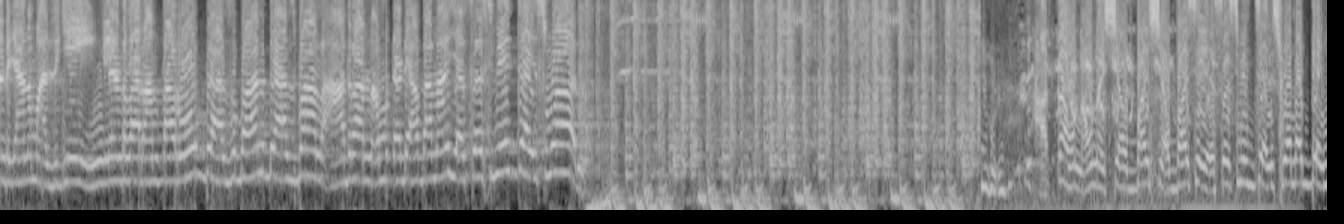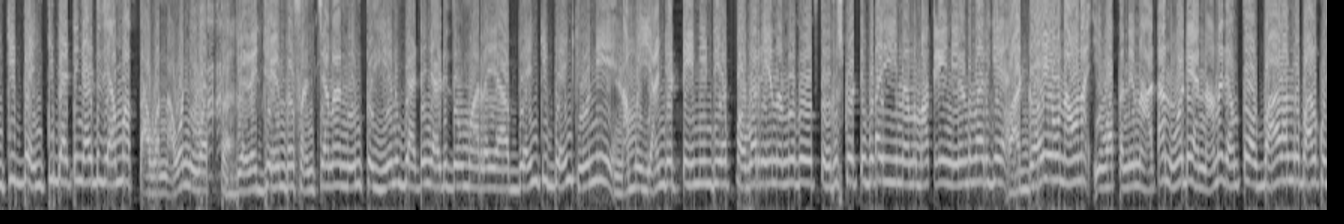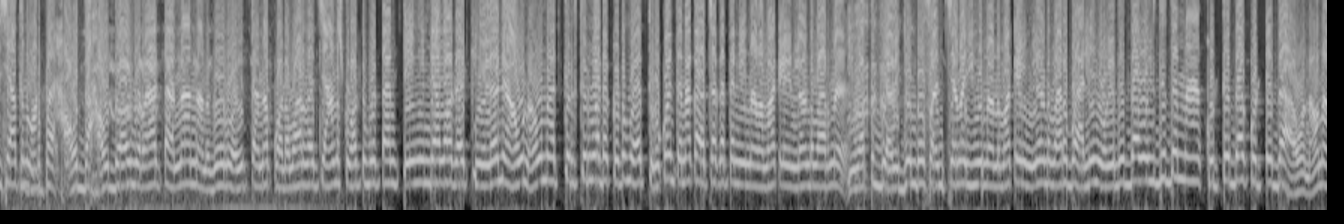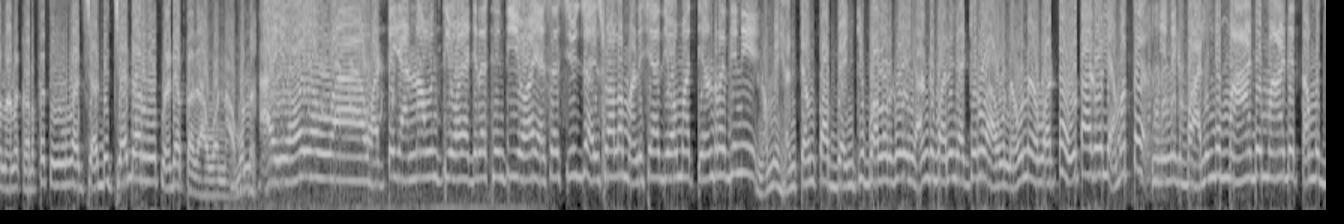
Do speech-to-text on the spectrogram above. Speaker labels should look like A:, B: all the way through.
A: England ಗಾನ ಮಜ್ಗಿ England ವಾರ ಅಂತಾರು ಬ್ಯಾಸ್ಬಾಲ್ ಬ್ಯಾಸ್ಬಾಲ್. ಆದ್ರ ನಮ್ಮ ಕಡೆ ಅದಾನ ಯಶಸ್ವಿ ಜೈಸ್ವಾಲ್. ಅತ್ತ ಅವ್ನ ಅವನ ಶಬ್ಬಾಸ್ ಶಬ್ಬಾಸ್ ಯಶಸ್ವಿ ಜೈಸ್ವಾಲ ಬೆಂಕಿ ಬೆಂಕಿ ಬ್ಯಾಟಿಂಗ್ ಆಡಿದ್ಯಾ ಮತ್ತ ಅವನ್ ಅವನ್ ಇವತ್ತ? ಬೆಳಗ್ಗೆಯಿಂದ ಸಂಚನ ನಿಂತು ಏನು ಬ್ಯಾಟಿಂಗ್ ಆಡಿದ್ವು ಮಾರಯ್ಯ? ಬೆಂಕಿ ಬೆಂಕಿ ನೀ ನಮ್ಮ ಯಂಗ್ ಟೀಮ್ ಇಂಡಿಯಾ ಪವರ್ ಏನ್ ಅನ್ನೋದು ತೋರಿಸ್ಕೊಟ್ಟು ಬಿಡ ಈ ನನ್ನ ಮಕ್ಳು ಇಂಗ್ಲೆಂಡ್ ಅವರಿಗೆ ಅಡ್ಡೋಯ್ ಅವನ ಅವನ. ಇವತ್ತ ನಿನ್ನ ಆಟ ನೋಡಿ, ನನಗಂತೂ ಬಾಳ ಅಂದ್ರೆ ಬಾಳ ಖುಷಿ ಆತ ನೋಡಪ್ಪ. ಹೌದ ಹೌದ, ವಿರಾಟ್ ಅನ್ನ ನನಗೂ ರೋಹಿತ್ ಅನ್ನ ಕೊಡಬಾರ್ದ ಚಾನ್ಸ್ ಕೊಟ್ಟು ಬಿಟ್ಟ ಟೀಮ್ ಇಂಡಿಯಾವಾಗ ಕೇಳೇನೆ ಅವ್ನ ಅವ್ನ ತಿರ್ತಿರ್ವಾಡ ಕಟ್ಟದ ತಿಳ್ಕೊಂಡ್ ತಿನ್ನಕ ಹಚ್ಚಕತ್ತ ನೀ ನನ್ನ ಮಕ್ಳು ಇಂಗ್ಲೆಂಡ್ ವಾರ್ನ ಇವತ್ತು ಬೆಳಗ್ಗಿಂದ ಸಂಚನ ಇವ್ ನನ್ನ ಮಕ್ಳು ಇಂಗ್ಲೆಂಡ್ ವಾರ ಬಾಲಿಂಗ್ ಒಯ್ದಿದ್ದ ಒಯ್ದಿದ್ದನ್ನ ಕೊಟ್ಟಿದ್ದ ಕೊಟ್ಟಿದ್ದ. ಅವನ ಅವನ ನನ್ನ ಕರ್ತತಿ ಇವ್ರ ಚಡ್ಡಿ ಚಡ್ ಹರಿದೋತ್ ನಡೆಯುತ್ತದೆ ಅವನ್ನ ಅವನ್ನ. ಅಯ್ಯೋ, ಯವ್ವ, ಹೊಟ್ಟೆಗೆ ಅನ್ನ ಉಂತೀಯೋ, ಎಗ್ರೆಸ್ ತಿಂತೀಯೋ ಯಶಸ್ವಿ ಜೈಸ್ವಾಲ ಮನುಷ್ಯ ಅದ್ಯೋ ಮತ್ತೇನ್ರದೀನಿ ನಮ್ಮ ಎಂತೆಂತ ಬೆಂಕಿ ಬಾಲರ್ಗಳು ಹೆಂಗ್ ಬಾಲಿಂಗ್ ಹಾಕಿರು ಅವನ ಒಟ್ಟ ಊಟ ಆಡೋಲ್ಲ ಮತ್ತ? ನಿನಗೆ ಬಾಲಿಂಗ್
